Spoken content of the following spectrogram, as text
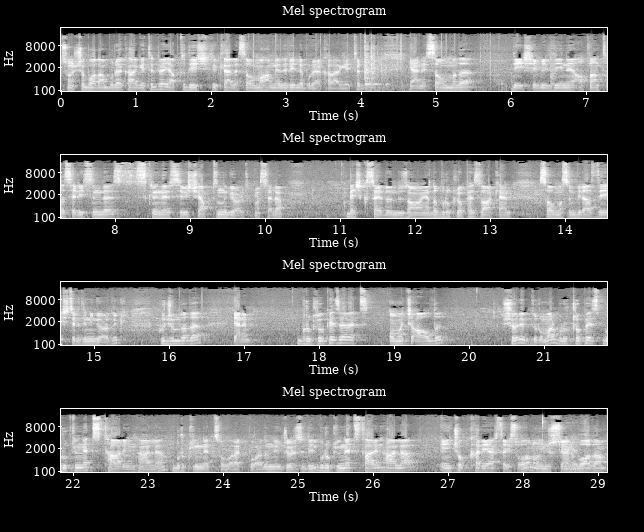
sonuçta bu adam buraya kadar getirdi ve yaptığı değişikliklerle savunma hamleleriyle buraya kadar getirdi. Yani savunmada değişebildiğini Atlanta serisinde screeneri switch yaptığını gördük mesela. 5 kısaya döndüğü zaman ya da Brook Lopez varken savunmasını biraz değiştirdiğini gördük. Hucumda da yani Brook Lopez evet o maçı aldı Şöyle bir durum var. Brook Lopez Brooklyn Nets tarihin hala. Brooklyn Nets olarak bu arada New Jersey değil. Brooklyn Nets tarihin hala en çok kariyer sayısı olan oyuncusu. Yani evet. bu adam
